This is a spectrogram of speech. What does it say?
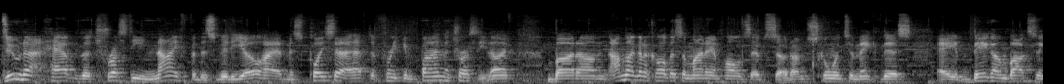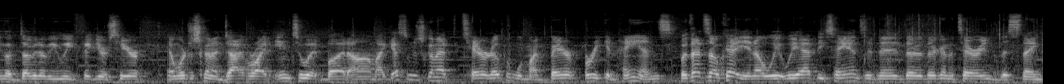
do not have have the trusty knife for this video. I have misplaced it. I have to freaking find the trusty knife. But um, I'm not going to call this a My Damn Hauls episode. I'm just going to make this a big unboxing of WWE figures here. And we're just going to dive right into it. But um, I guess I'm just going to have to tear it open with my bare freaking hands. But that's okay. You know, we, we have these hands and they're, they're going to tear into this thing.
